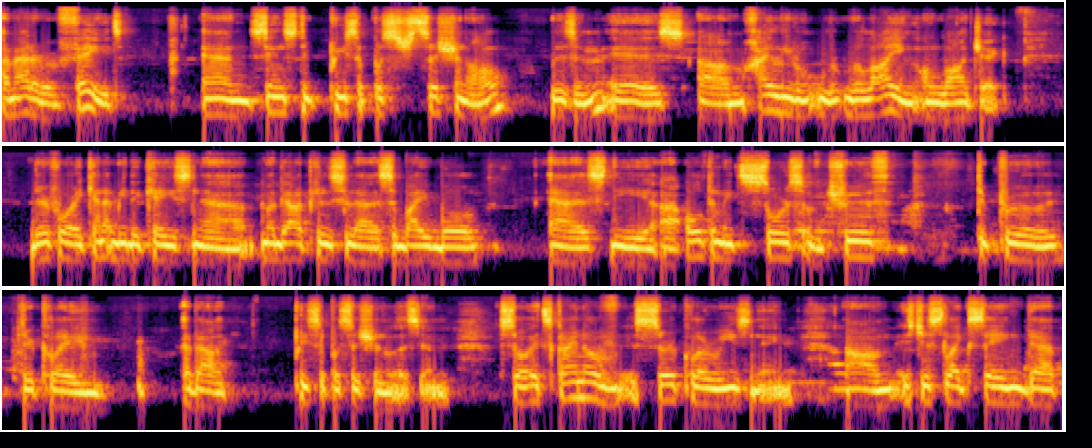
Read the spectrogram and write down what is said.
a matter of faith. And since the presuppositionalism is um, highly re relying on logic, Therefore, it cannot be the case na mag-appeal sila sa Bible as the uh, ultimate source of truth to prove their claim about presuppositionalism. So it's kind of circular reasoning. Um, it's just like saying that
